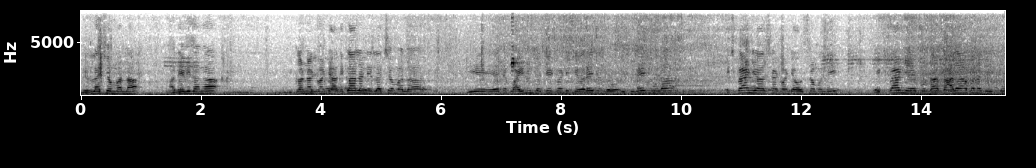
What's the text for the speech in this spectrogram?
నిర్లక్ష్యం వల్ల అదేవిధంగా ఇక్కడ ఉన్నటువంటి అధికారుల నిర్లక్ష్యం వల్ల ఈ ఏదైతే పైనుంచి వచ్చేటువంటి సివరేజ్ ఉందో ఈ సివరేజ్ కూడా ఎక్స్పాండ్ చేయాల్సినటువంటి అవసరం ఉంది. ఎక్స్పాండ్ చేయకుండా కాలయాపన చేస్తూ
